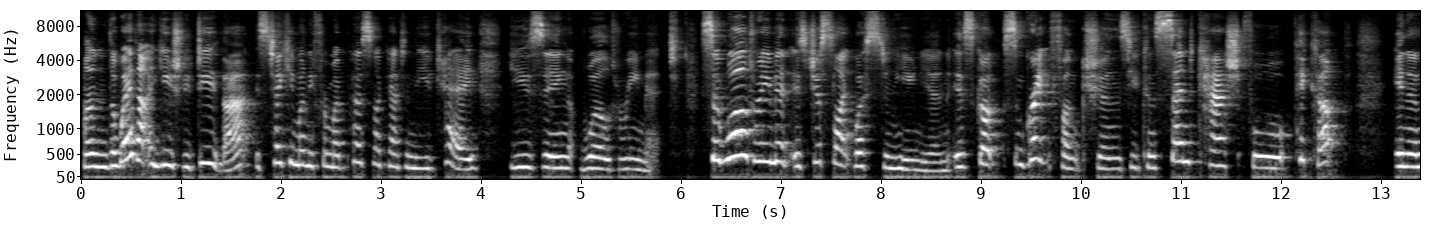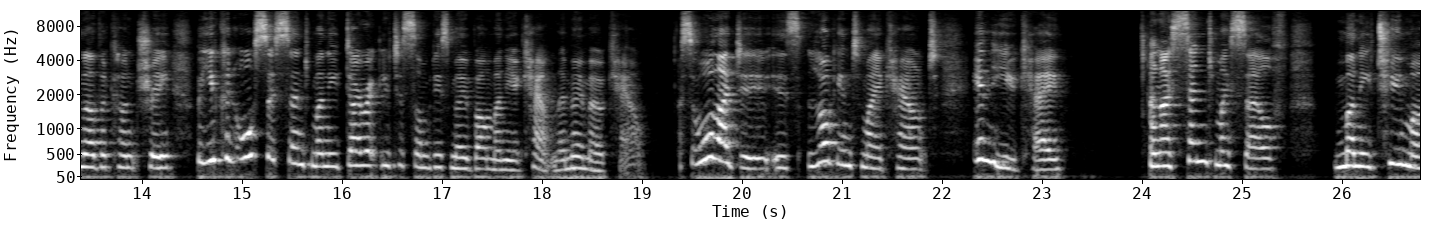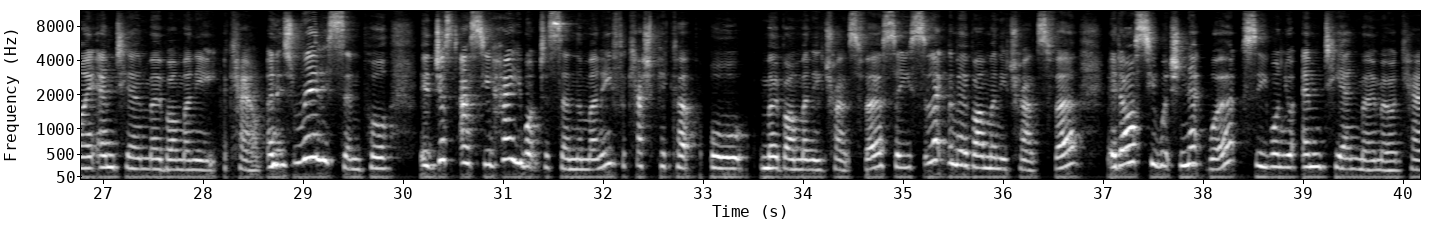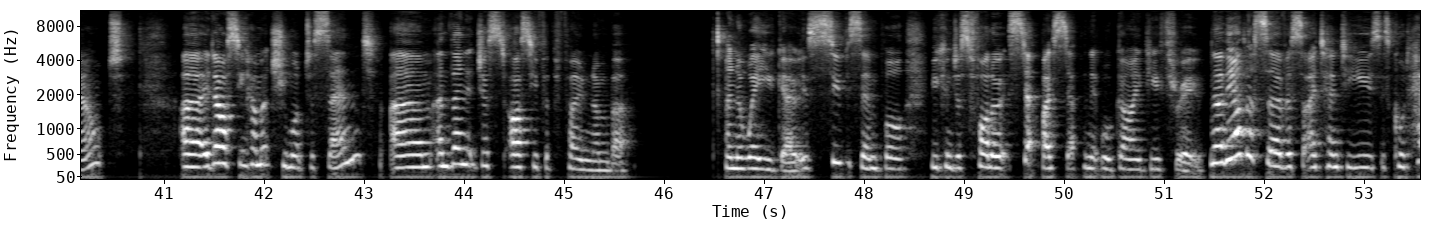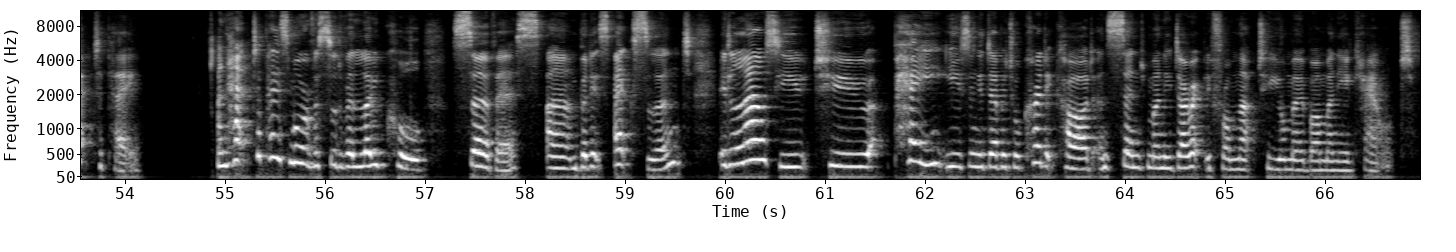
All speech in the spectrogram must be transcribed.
And the way that I usually do that is taking money from my personal account in the UK using World Remit. So World Remit is just like Western Union. It's got some great functions. You can send cash for pickup in another country, but you can also send money directly to somebody's mobile money account, their Momo account. So all I do is log into my account in the UK and I send myself money to my MTN mobile money account. And it's really simple. It just asks you how you want to send the money for cash pickup or mobile money transfer. So you select the mobile money transfer. It asks you which network. So you want your MTN Momo account. Uh, it asks you how much you want to send. Um, and then it just asks you for the phone number and away you go. It's super simple. You can just follow it step by step and it will guide you through. Now the other service I tend to use is called HeptaPay. And HeptaPay is more of a sort of a local service, um, but it's excellent. It allows you to pay using a debit or credit card and send money directly from that to your mobile money account.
